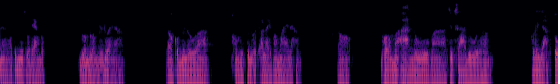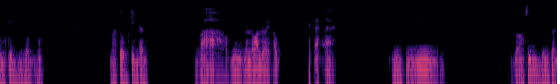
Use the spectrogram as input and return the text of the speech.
นะครับจะมีถั่วแดงแบบรวมๆอยู่ด้วยนะครับ เราก็ไม่รู้ว่า เขามีประโยชน์อะไรมากมายนะครับพอมาอ่านดูมาศึกษาดูนะครับก็เลยอยากต้มกินเพื่อนนะมาต้มกินกันว้าวนี่ร้อนๆเลยครับอือหือลองชิมดูเพื่อน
